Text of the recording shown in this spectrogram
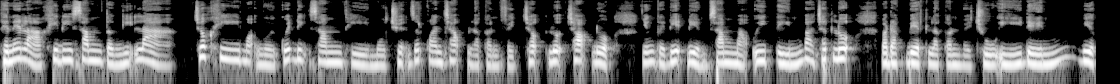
Thế nên là khi đi xăm tớ nghĩ là trước khi mọi người quyết định xăm thì một chuyện rất quan trọng là cần phải chọn, lựa chọn được những cái địa điểm xăm mà uy tín và chất lượng và đặc biệt là cần phải chú ý đến việc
